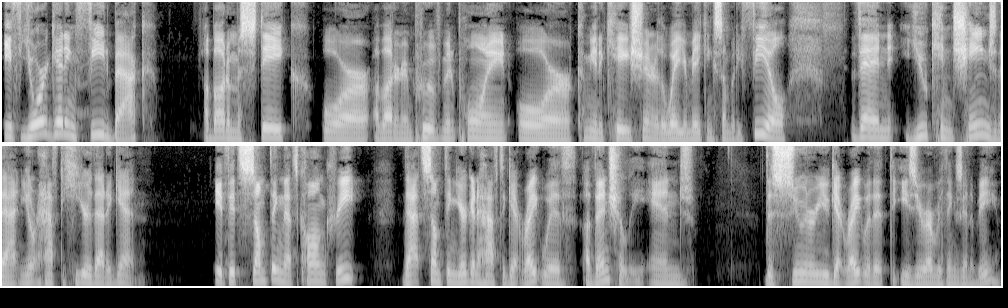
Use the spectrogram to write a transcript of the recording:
If you're getting feedback about a mistake or about an improvement point or communication or the way you're making somebody feel, then you can change that and you don't have to hear that again. If it's something that's concrete, that's something you're going to have to get right with eventually. And the sooner you get right with it, the easier everything's going to be.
